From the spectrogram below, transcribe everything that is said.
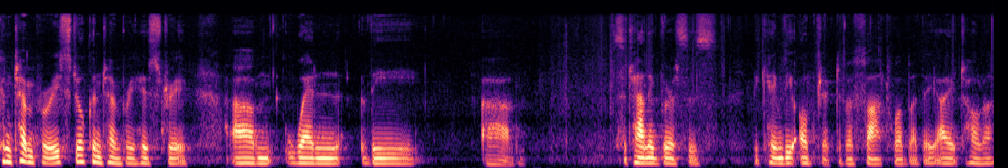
contemporary, still contemporary history, um, when the uh, satanic verses became the object of a fatwa by the Ayatollah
